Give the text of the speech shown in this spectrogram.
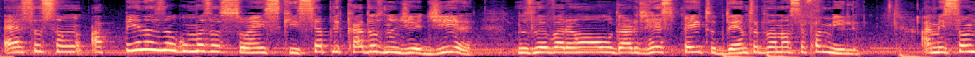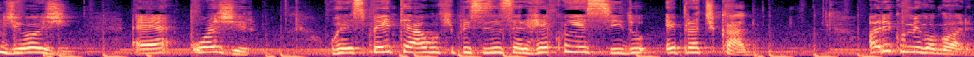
Essas são apenas algumas ações que, se aplicadas no dia a dia, nos levarão a um lugar de respeito dentro da nossa família. A missão de hoje é o agir. O respeito é algo que precisa ser reconhecido e praticado. Ore comigo agora.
